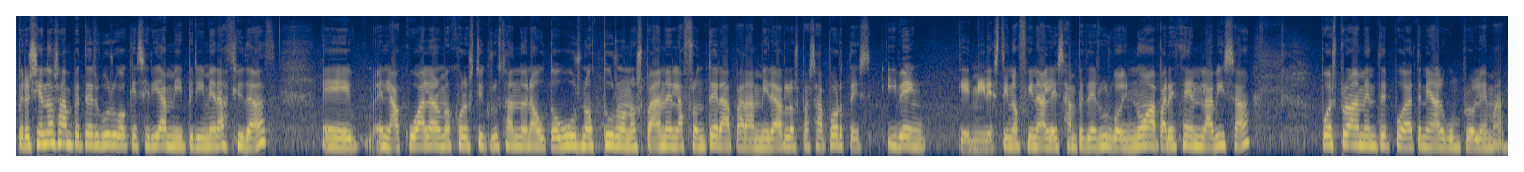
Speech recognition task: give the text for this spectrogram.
Pero siendo San Petersburgo, que sería mi primera ciudad, eh, en la cual a lo mejor estoy cruzando en autobús nocturno, nos paran en la frontera para mirar los pasaportes y ven que mi destino final es San Petersburgo y no aparece en la visa, pues probablemente pueda tener algún problema.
